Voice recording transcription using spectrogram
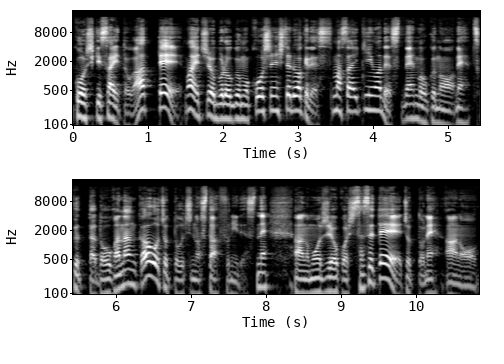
公式サイトがあって、まあ一応ブログも更新してるわけです。まあ最近はですね、僕のね、作った動画なんかをちょっとうちのスタッフにですね、あの、文字起こしさせて、ちょっとね、あの、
